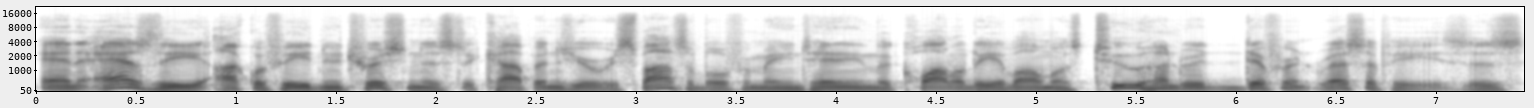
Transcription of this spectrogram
And as the aquafeed nutritionist at Coppens, you're responsible for maintaining the quality of almost 200 different recipes. Is,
